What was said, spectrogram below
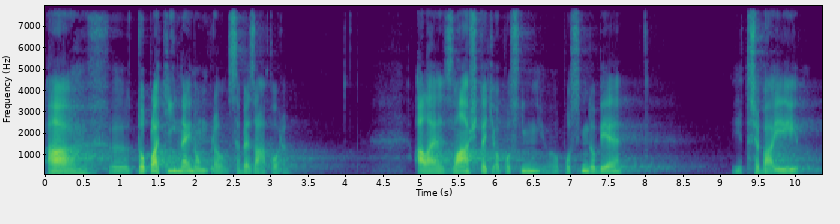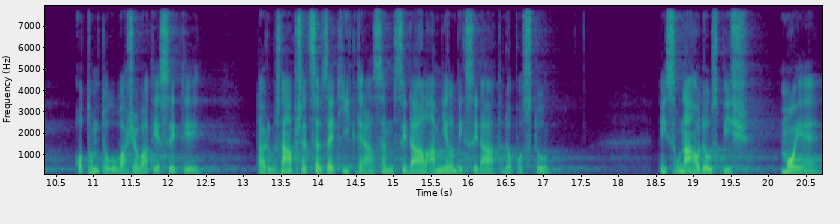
A e, to platí nejenom pro sebezápor, ale zvlášť teď o poslední, o poslední době je třeba i o tomto uvažovat, jestli ty, ta různá předsevzetí, která jsem si dal a měl bych si dát do postu, Nejsou náhodou spíš moje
